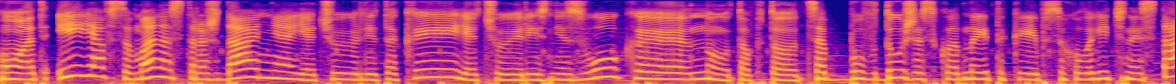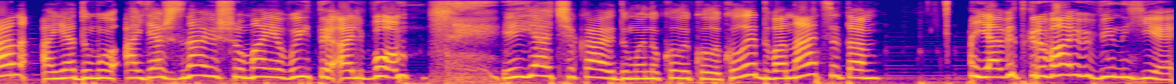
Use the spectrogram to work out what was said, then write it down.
От і я все в мене страждання. Я чую літаки, я чую різні звуки. Ну тобто, це був дуже складний такий психологічний стан. А я думаю, а я ж знаю, що має вийти альбом. І я чекаю, думаю, ну коли, коли, коли, 12-та. Я відкриваю, він є.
